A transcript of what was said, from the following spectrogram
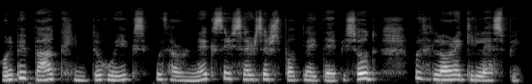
We'll be back in two weeks with our next Researcher Spotlight episode with Laura Gillespie,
